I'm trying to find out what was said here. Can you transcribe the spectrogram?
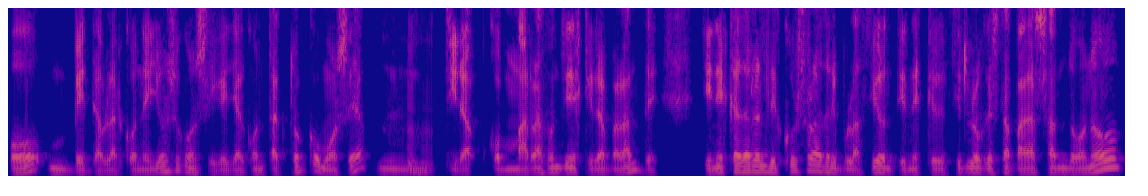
o vete a hablar con ellos o consigue ya el contacto como sea. Mm, tira, con más razón tienes que ir para adelante. Tienes que dar el discurso a la tripulación, tienes que decir lo que está pasando o no,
